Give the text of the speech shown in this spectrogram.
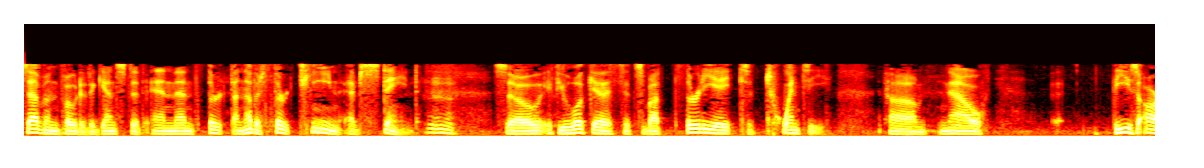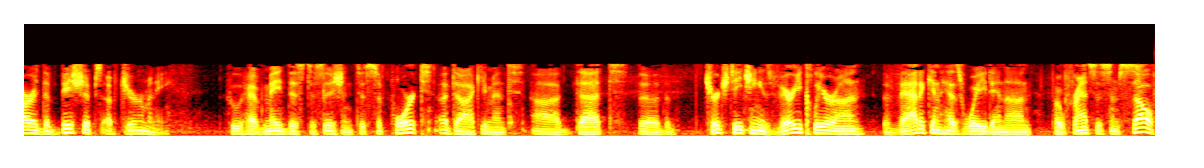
seven voted against it, and then thir- another 13 abstained. Yeah. So if you look at it, it's about 38 to 20. Um, now, these are the bishops of Germany who have made this decision to support a document uh, that the, the church teaching is very clear on the Vatican has weighed in on. Pope Francis himself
